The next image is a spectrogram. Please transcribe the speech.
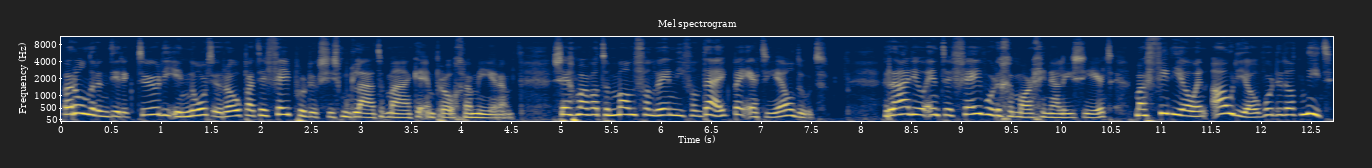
waaronder een directeur die in Noord-Europa tv-producties moet laten maken en programmeren. Zeg maar wat de man van Wendy van Dijk bij RTL doet. Radio en tv worden gemarginaliseerd, maar video en audio worden dat niet.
